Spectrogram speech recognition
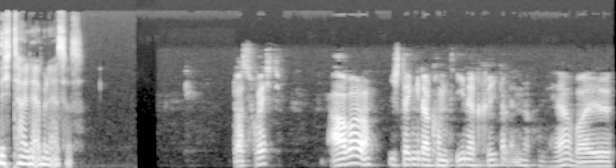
nicht Teil der MLS ist. Du hast recht. Aber ich denke, da kommt eh eine Regeländerung her, weil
